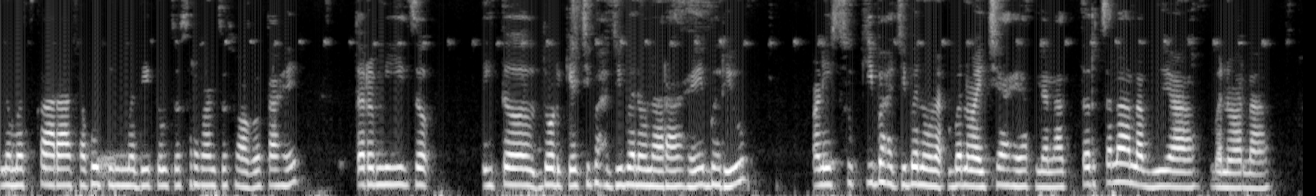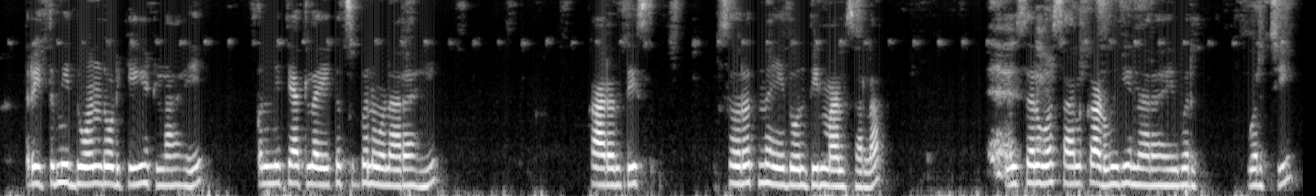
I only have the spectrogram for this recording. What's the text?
नमस्कार आशा कुकिंगमध्ये तुमचं सर्वांचं स्वागत आहे. तर मी ज इथं दोडक्याची भाजी बनवणार आहे भरीव. आणि सुकी भाजी बनवणार बनवायची आहे आपल्याला. तर चला लागूया बनवायला. तर इथं मी दोन दोडके घेतला आहे पण मी त्यातला एकच बनवणार आहे. कारण ते स- सरत नाही दोन तीन माणसाला. मी सर्व साल काढून घेणार आहे वर वरची.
